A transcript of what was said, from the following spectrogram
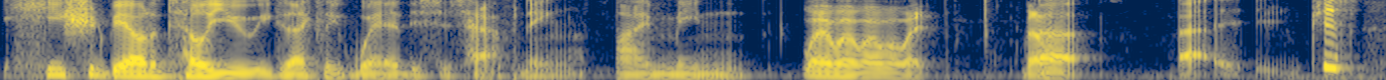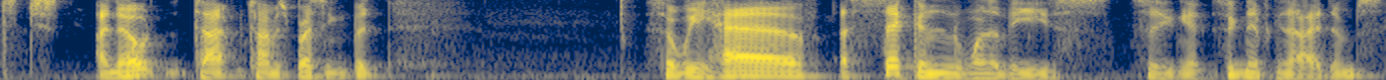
He should be able to tell you exactly where this is happening. I mean, Wait, wait, wait, wait, wait. Uh, uh, just just I know time time's pressing, but so we have a second one of these significant items.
